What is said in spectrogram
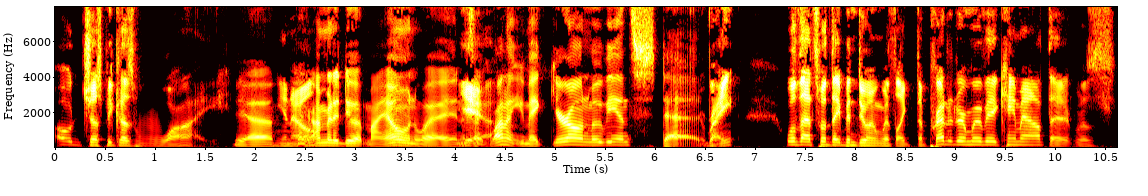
oh, just because why, Yeah. You know? Like, I'm going to do it my own way. And it's Yeah. like, why don't you make your own movie instead? right? Well, that's what they've been doing with like the Predator movie that came out that was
